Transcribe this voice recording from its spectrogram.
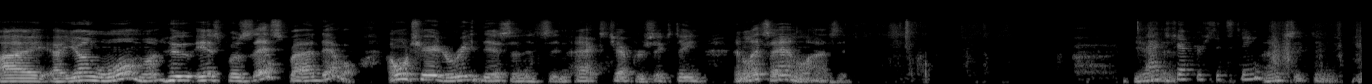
a, a young woman who is possessed by a devil. I want Sherry to read this, and it's in Acts chapter 16, and let's analyze it. Yeah, Acts chapter 16. Acts 16. Yeah,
